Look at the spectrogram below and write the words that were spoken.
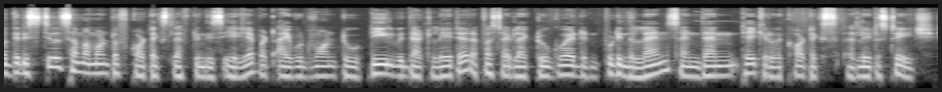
Now there is still some amount of cortex left in this area but I would want to deal with that later. First I'd like to go ahead and put in the lens and then take care of the cortex at a later stage.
